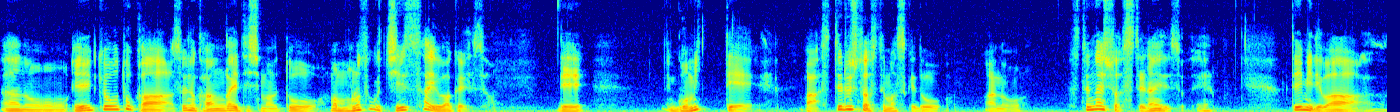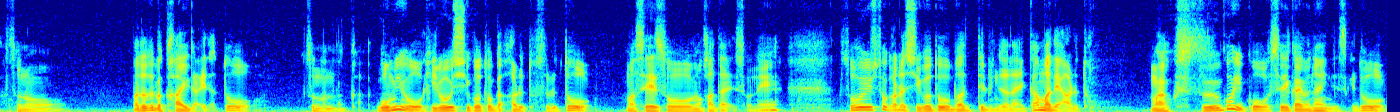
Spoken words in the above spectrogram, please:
あの影響とかそういうのを考えてしまうと、まあ、ものすごく小さいわけですよ。でゴミって、まあ、捨てる人は捨てますけどあの捨てない人は捨てないですよね。って意味ではそのまあ、例えば海外だとそのなんかゴミを拾う仕事があるとすると、まあ、清掃の方ですよね。そういう人から仕事を奪ってるんじゃないかまであると。まあすごいこう正解はないんですけど、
